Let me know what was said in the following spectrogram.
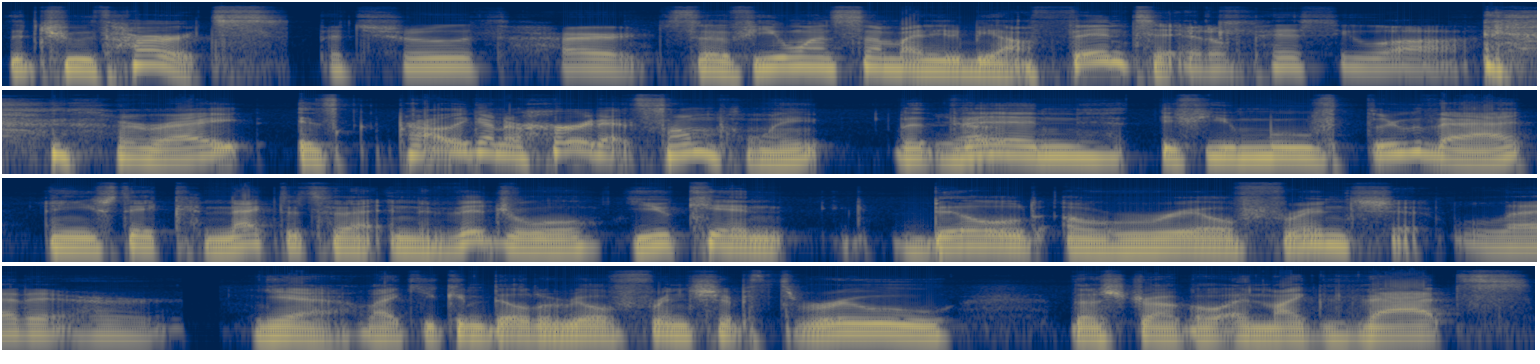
the truth hurts The truth hurts. so if you want somebody to be authentic It'll piss you off. right? It's probably going to hurt at some point. But Yep. then if you move through that and you stay connected to that individual, you can build a real friendship. Let it hurt. Yeah. Like you can build a real friendship through the struggle. And like that's,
